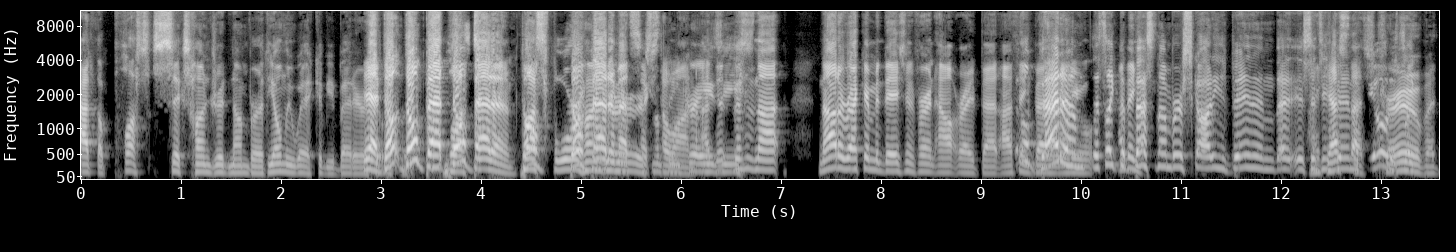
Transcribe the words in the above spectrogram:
at the plus six hundred number. The only way it could be better. Yeah, don't don't bet plus, don't bet him. Plus four don't bet him at six to one. Crazy. I, this is not not a recommendation for an outright bet. I think bet him. Anyone, that's like the think, best number Scotty's been and since I he's been in the field. True, it's like, but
